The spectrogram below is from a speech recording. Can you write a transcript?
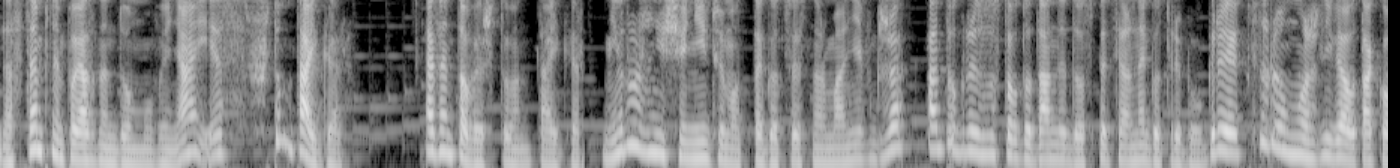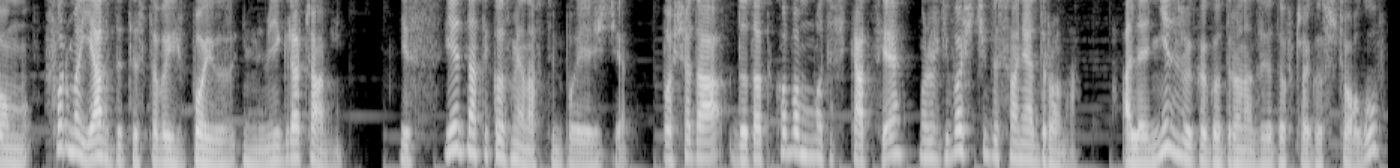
Następnym pojazdem do omówienia jest Sturm Tiger. Eventowy Sturm Tiger. Nie różni się niczym od tego, co jest normalnie w grze, a do gry został dodany do specjalnego trybu gry, który umożliwiał taką formę jazdy testowej w boju z innymi graczami. Jest jedna tylko zmiana w tym pojeździe. Posiada dodatkową modyfikację możliwości wysłania drona, ale nie zwykłego drona zwiadowczego z czołgów,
